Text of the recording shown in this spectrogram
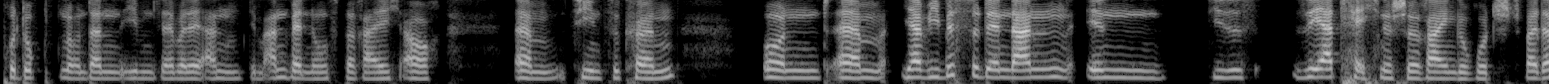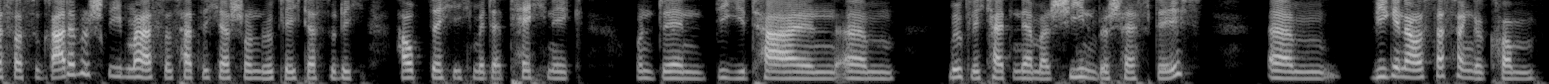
Produkten und dann eben selber der, an, dem Anwendungsbereich auch ähm, ziehen zu können. Und ähm, ja, wie bist du denn dann in dieses sehr technische reingerutscht, weil das, was du gerade beschrieben hast, das hat sich ja schon wirklich, dass du dich hauptsächlich mit der Technik und den digitalen ähm, Möglichkeiten der Maschinen beschäftigst. Ähm, wie genau ist das dann gekommen?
